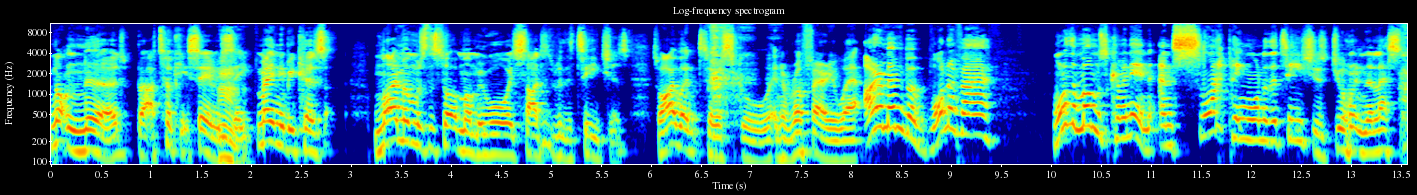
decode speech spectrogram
Not a nerd, but I took it seriously, mainly because my mum was the sort of mum who always sided with the teachers. So I went to a school in a rough area where I remember one of our one of the mums coming in and slapping one of the teachers during the lesson.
